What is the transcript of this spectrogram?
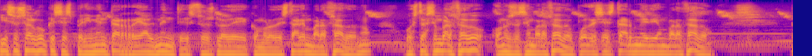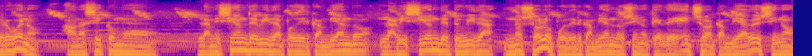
Y eso es algo que se experimenta realmente. Esto es lo de, como lo de estar embarazado, ¿no? O estás embarazado o no estás embarazado. Puedes estar medio embarazado. Pero bueno, aún así como la misión de vida puede ir cambiando, la visión de tu vida no solo puede ir cambiando, sino que de hecho ha cambiado y si no,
